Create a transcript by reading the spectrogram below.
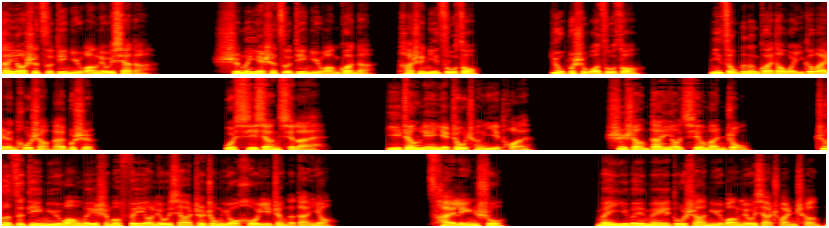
丹药是紫帝女王留下的，石门也是紫帝女王关的。他是你祖宗，又不是我祖宗，你总不能怪到我一个外人头上来不是？我细想起来，一张脸也皱成一团。世上丹药千万种，这紫帝女王为什么非要留下这种有后遗症的丹药？彩铃说：“每一位美杜莎女王留下传承，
